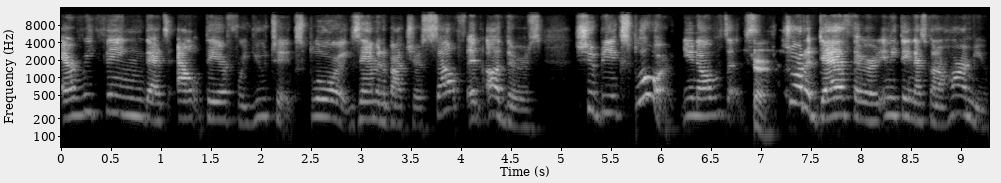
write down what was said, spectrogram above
everything that's out there for you to explore, examine about yourself and others should be explored, you know, sure. short of death or anything that's going to harm you.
